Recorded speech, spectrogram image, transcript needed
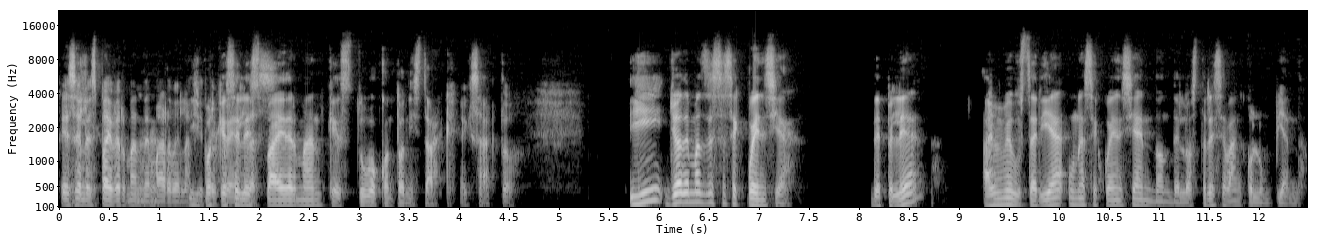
Es el Spider-Man de. Marvel. a Y porque es el. Spider-Man que estuvo con Tony Stark. Exacto. Y yo además de esa secuencia de pelea, a mí me gustaría una secuencia en donde los tres se van columpiando.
